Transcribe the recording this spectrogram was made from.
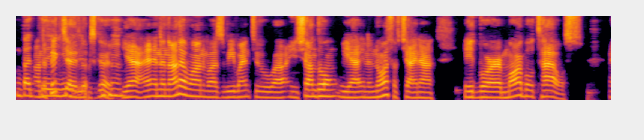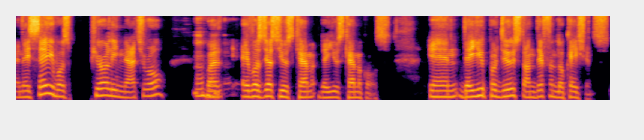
but on the, the picture you, it looks good mm-hmm. yeah and another one was we went to uh, in shandong we are in the north of china it were marble tiles and they say it was purely natural mm-hmm. but it was just used chem they used chemicals and they produced on different locations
